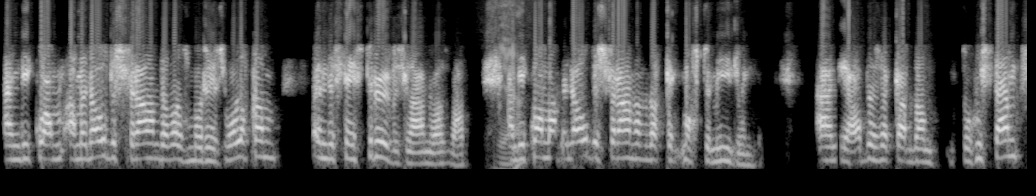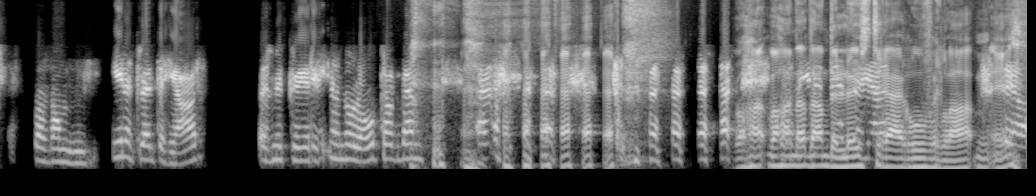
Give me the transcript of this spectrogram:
En die kwam aan mijn ouders vragen, dat was Maurice Wollekamp. In de Steenstreuverslaan was dat. Ja. En die kwam aan mijn ouders vragen of dat ik mocht meedoen. En ja, dus ik heb dan toegestemd. Dat was dan 21 jaar. Dus nu kun je rekenen hoe oud ik ben. We gaan, we gaan dat aan de luisteraar overlaten. hè. Ja.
